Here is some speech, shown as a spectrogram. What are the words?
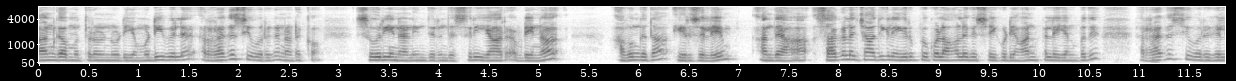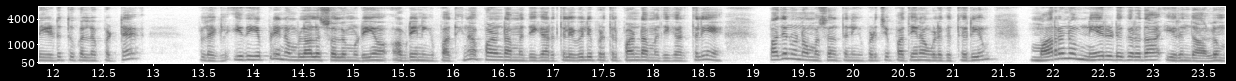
நான்காம் முத்திரையினுடைய முடிவில் ரகசிய உருக நடக்கும். சூரியன் அணிந்திருந்த ஸ்ரீ யார் அப்படின்னா அவங்க தான் எருசலேம். அந்த சகல ஜாதிகளை இருப்புக்குள்ள ஆளுகை செய்யக்கூடிய ஆண் பிள்ளை என்பது ரகசிய வருகையில் எடுத்துக்கொள்ளப்பட்ட பிள்ளைகள். இது எப்படி நம்மளால் சொல்ல முடியும்? அப்படின்னு நீங்கள் பார்த்தீங்கன்னா பன்னெண்டாம் அதிகாரத்தில் வெளிப்படுத்தல் பன்னெண்டாம் அதிகாரத்திலேயே பதினொன்றாம் வசனத்தை நீங்கள் படித்து பார்த்தீங்கன்னா உங்களுக்கு தெரியும். மரணம் நேரிடுகிறதா இருந்தாலும்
